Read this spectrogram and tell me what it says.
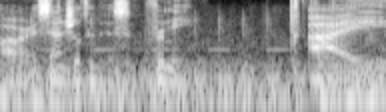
are essential to this for me. I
